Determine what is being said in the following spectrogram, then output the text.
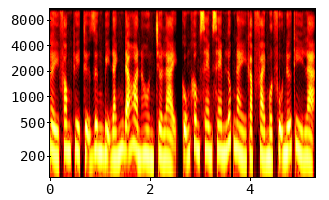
Thầy phong thủy tự dưng bị đánh đã hoàn hồn trở lại, cũng không xem xem lúc này gặp phải một phụ nữ kỳ lạ,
